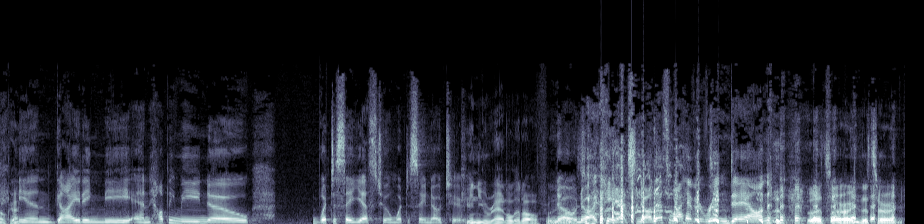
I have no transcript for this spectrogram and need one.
Okay. in guiding me and helping me know what to say yes to and what to say no to. Can you rattle it off? No, audience? no, I can't. No, that's why I have it written down well, that's all right. That's all right.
